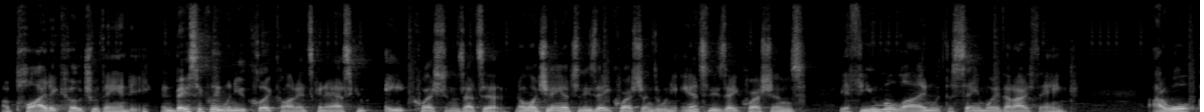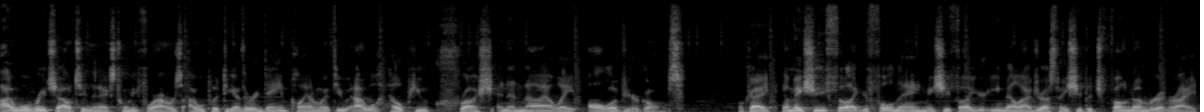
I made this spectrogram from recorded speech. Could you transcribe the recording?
apply to coach with Andy. And basically, when you click on it, it's going to ask you eight questions. That's it. And I want you to answer these eight questions. And when you answer these eight questions, if you align with the same way that I think, I will I will reach out to you in the next 24 hours. I will put together a game plan with you and I will help you crush and annihilate all of your goals. Okay. Now make sure you fill out your full name, make sure you fill out your email address, make sure you put your phone number in right,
